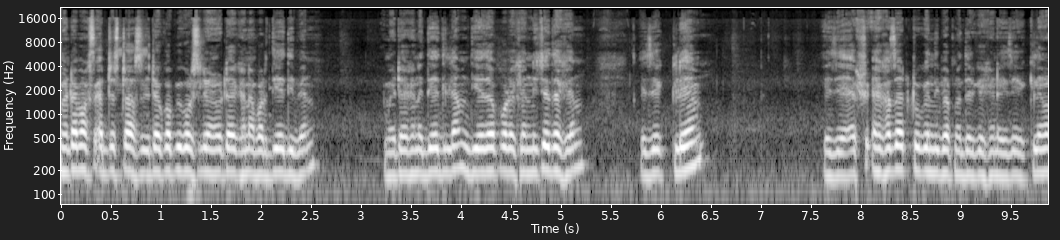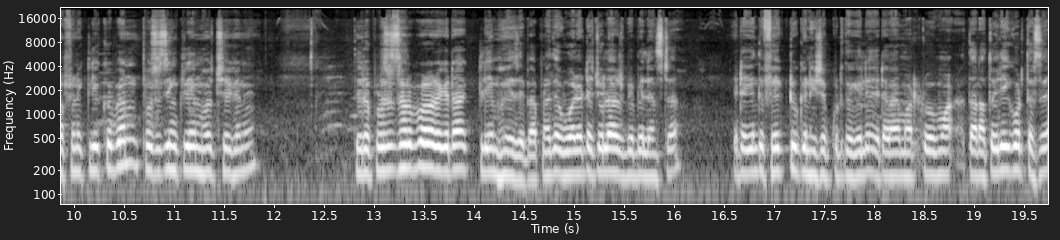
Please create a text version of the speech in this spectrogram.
মেটামাক্স অ্যাড্রেসটা আছে, যেটা কপি করেছিলেন ওটা এখানে আবার দিয়ে দিবেন। আমি এটা এখানে দিয়ে দিলাম। দিয়ে দেওয়ার পর এখানে নিচে দেখেন, এই যে ক্লেম এই যে একশো, এক হাজার টোকেন দিবে আপনাদেরকে এখানে। এই যে ক্লেম অপশনে ক্লিক করবেন প্রসেসিং ক্লেম হচ্ছে এখানে। তো এটা প্রসেস হওয়ার পর এটা ক্লেম হয়ে যাবে। আপনাদের ওয়ালেটে চলে আসবে ব্যালেন্সটা এটা কিন্তু ফেক টোকেন হিসাব করতে গেলে, এটা মাত্র তারা তৈরি করতেছে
